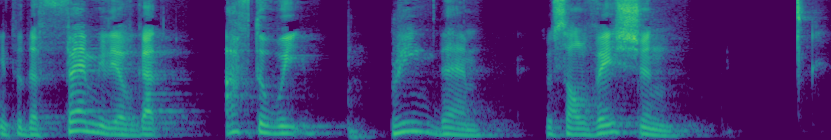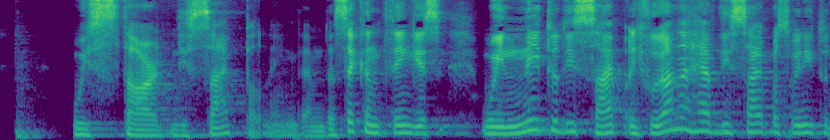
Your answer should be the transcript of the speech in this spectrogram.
into the family of God, after we bring them to salvation, we start discipling them. The second thing is we need to disciple. If we want to have disciples, we need to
